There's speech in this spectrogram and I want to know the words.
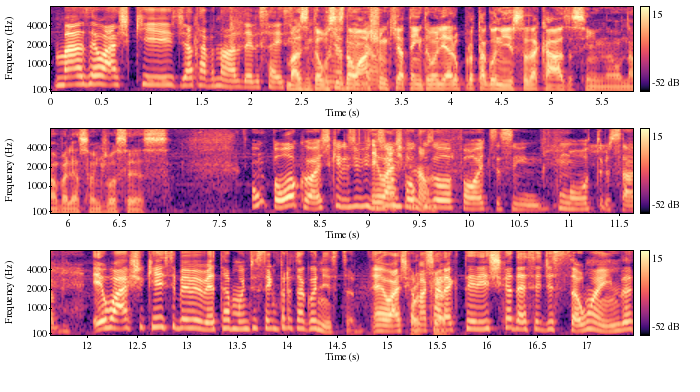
Mas eu acho que já tava na hora dele sair. Mas então vocês não opinião. acham que até então ele era o protagonista da casa, assim, na, na avaliação de vocês? Um pouco, eu acho que ele dividia um pouco os holofotes, assim, com outros, sabe? Eu acho que esse BBB tá muito sem protagonista. É, eu acho que Pode é uma ser. característica dessa edição ainda,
